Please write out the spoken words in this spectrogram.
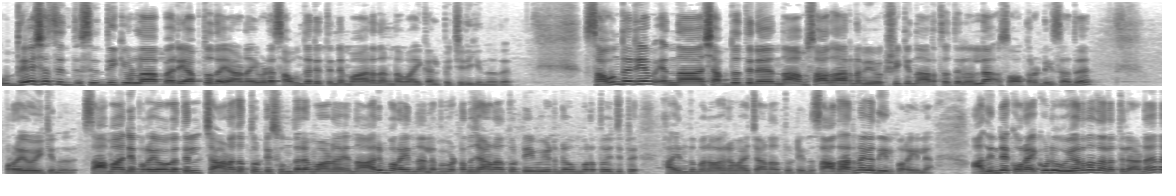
ഉദ്ദേശ സിദ്ധി സിദ്ധിക്കുള്ള പര്യാപ്തതയാണ് ഇവിടെ സൗന്ദര്യത്തിന്റെ മാനദണ്ഡമായി കൽപ്പിച്ചിരിക്കുന്നത്. സൗന്ദര്യം എന്ന ശബ്ദത്തിന് നാം സാധാരണ വിവക്ഷിക്കുന്ന അർത്ഥത്തിലല്ല സോക്രട്ടീസ് അത് പ്രയോഗിക്കുന്നത്. സാമാന്യ പ്രയോഗത്തിൽ ചാണകത്തൊട്ടി സുന്ദരമാണ് എന്ന് ആരും പറയുന്നതല്ല. അപ്പോൾ പെട്ടെന്ന് ചാണകത്തൊട്ടി വീടിന്റെ ഉമ്മറത്ത് വെച്ചിട്ട് ഹാ എന്ത് മനോഹരമായ ചാണകത്തൊട്ടി എന്ന് സാധാരണഗതിയിൽ പറയില്ല. അതിന്റെ കുറേ കൂടി ഉയർന്ന തലത്തിലാണ്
